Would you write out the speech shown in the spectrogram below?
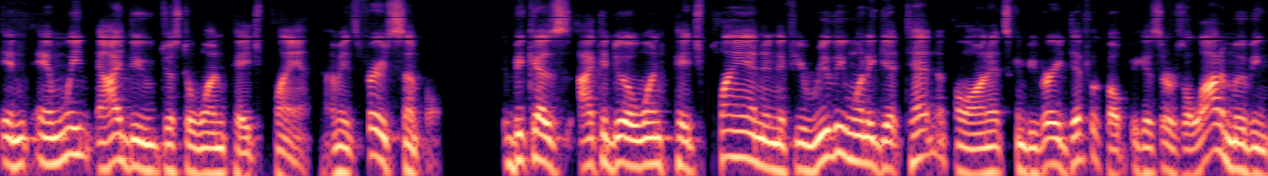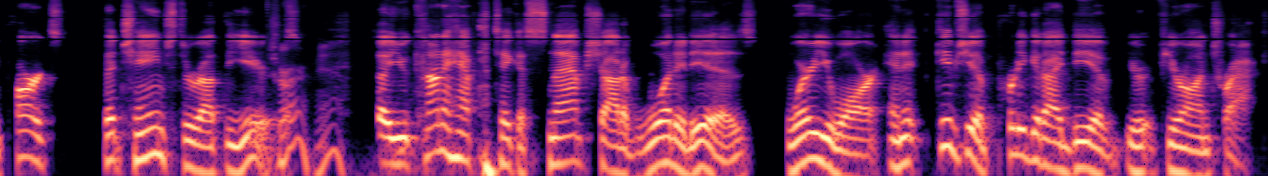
and and we I do just a one page plan. I mean, it's very simple because I could do a one page plan. And if you really want to get technical on it, it's going to be very difficult because there's a lot of moving parts that change throughout the years. Sure. Yeah. So you kind of have to take a snapshot of what it is, where you are, and it gives you a pretty good idea of your, if you're on track.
